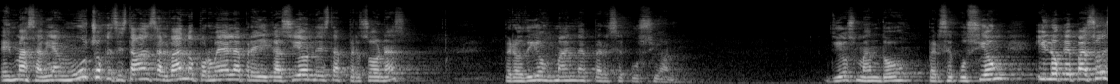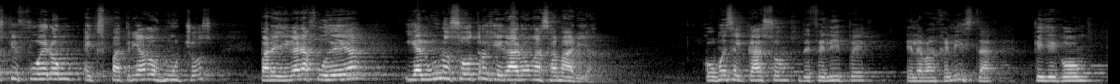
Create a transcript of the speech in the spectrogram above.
Es más, habían muchos que se estaban salvando por medio de la predicación de estas personas, pero Dios manda persecución. Dios mandó persecución y lo que pasó es que fueron expatriados muchos para llegar a Judea y algunos otros llegaron a Samaria, como es el caso de Felipe el evangelista que llegó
